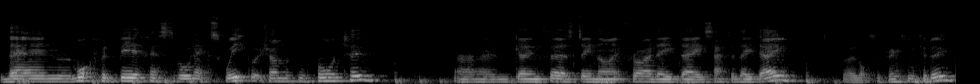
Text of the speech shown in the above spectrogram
Then Watford Beer Festival next week, which I'm looking forward to. Um, going Thursday night, Friday day, Saturday day. So lots of drinking to do.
